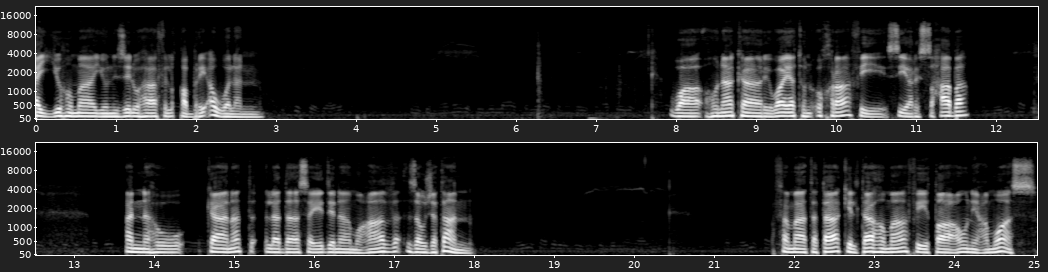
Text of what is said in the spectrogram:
أيهما ينزلها في القبر اولا؟ وهناك رواية أخرى في سير الصحابة أنه كانت لدى سيدنا معاذ زوجتان. فماتتا كلتاهما في طاعون عمواس.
